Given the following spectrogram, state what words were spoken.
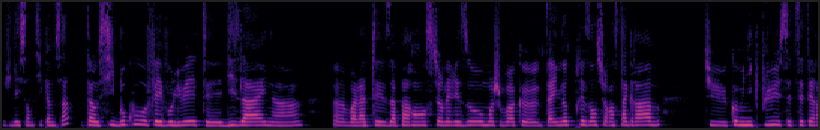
je l'ai senti comme ça. T'as aussi beaucoup fait évoluer tes designs, euh, euh, voilà, tes apparences sur les réseaux. Moi, je vois que t'as une autre présence sur Instagram, tu communiques plus, etc.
